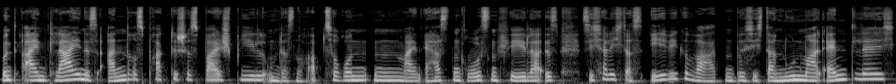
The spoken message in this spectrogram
Und ein kleines anderes praktisches Beispiel, um das noch abzurunden, meinen ersten großen Fehler ist sicherlich das ewige Warten, bis ich dann nun mal endlich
